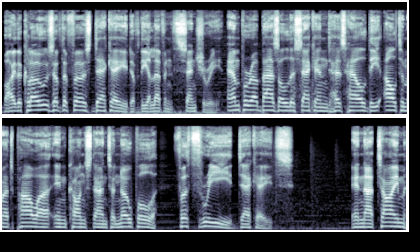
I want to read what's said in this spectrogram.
By the close of the first decade of the 11th century, Emperor Basil II has held the ultimate power in Constantinople for three decades. In that time,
